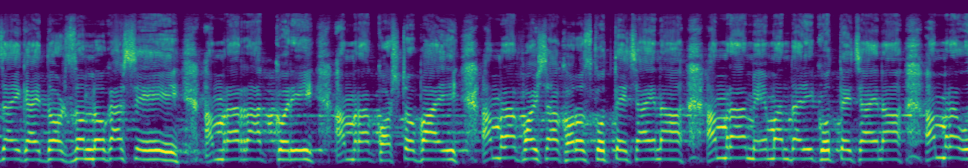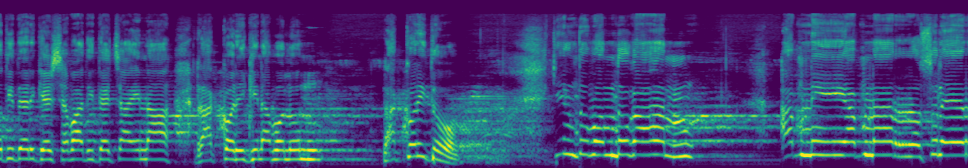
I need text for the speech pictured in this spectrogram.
জায়গায় দশজন লোক আসে। আমরা রাগ করি, আমরা কষ্ট পাই, আমরা পয়সা খরচ করতে চাই না, আমরা মেহমানদারি করতে চাই না, আমরা অতিথিদেরকে সেবা দিতে চাই না। রাগ করি কিনা বলুন? রাগ করি তো। কিন্তু বন্ধুগান আপনি আপনার রসুলের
